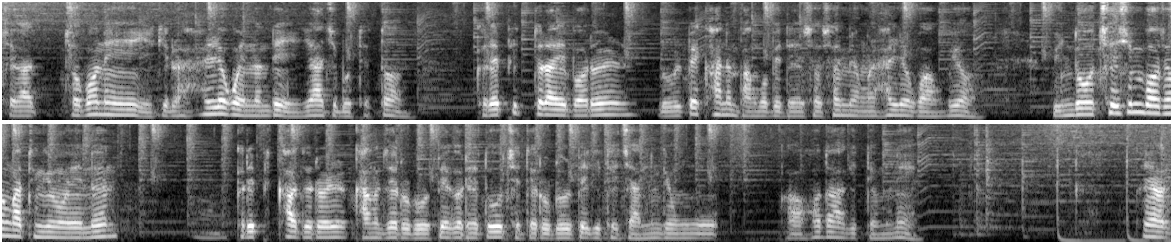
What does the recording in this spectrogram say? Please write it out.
제가 저번에 얘기를 하려고 했는데 얘기하지 못했던 그래픽 드라이버를 롤백하는 방법에 대해서 설명을 하려고 하고요. 윈도우 최신 버전 같은 경우에는 어, 그래픽 카드를 강제로 롤백을 해도 제대로 롤백이 되지 않는 경우가 허다하기 때문에 그냥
